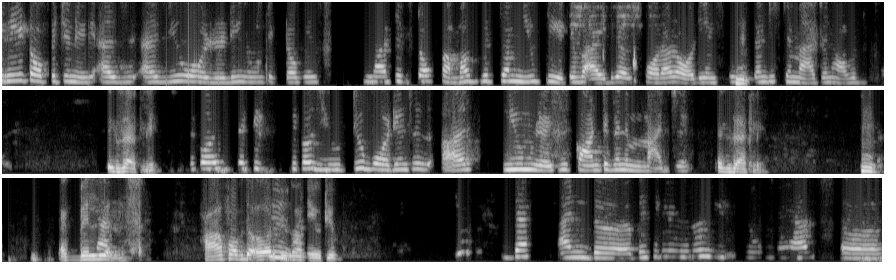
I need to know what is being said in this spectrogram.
Great opportunity. As as you already know, TikTok is now TikTok come up with some new creative ideas for our audience. So Hmm. you can just imagine how it goes. Exactly, Because the because YouTube audiences are numerous. You can't even imagine. exactly. Hmm. Like billions. Half of the earth is hmm. on YouTube. That and uh, basically, you know, you, you may have uh,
